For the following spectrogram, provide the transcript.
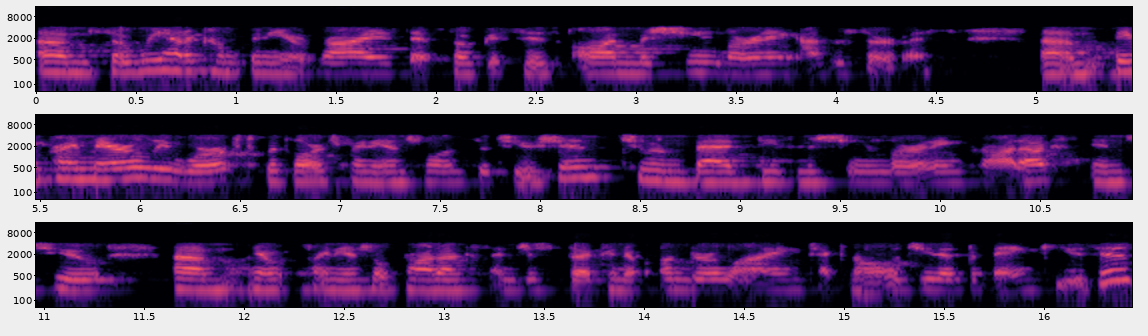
Um, so we had a company at Rise that focuses on machine learning as a service. Um, they primarily worked with large financial institutions to embed these machine learning products into um, you know, financial products and just the kind of underlying technology that the bank uses.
